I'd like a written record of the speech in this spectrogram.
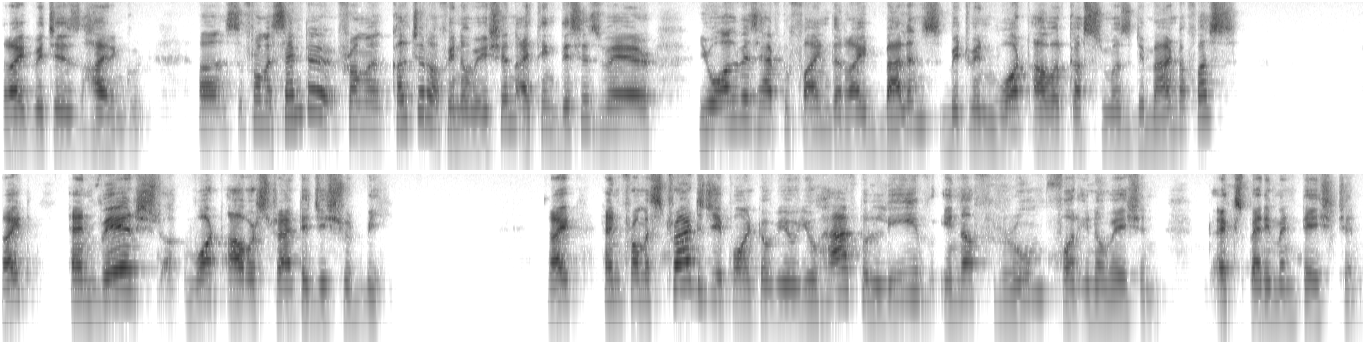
right which is hiring good. Uh, so from a center, from a culture of innovation, I think this is where you always have to find the right balance between what our customers demand of us, right, and where sh- what our strategy should be, right. And from a strategy point of view, you have to leave enough room for innovation, experimentation,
